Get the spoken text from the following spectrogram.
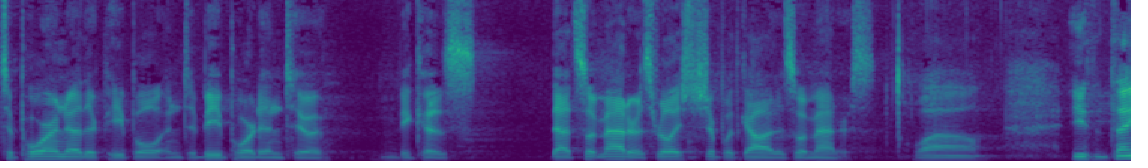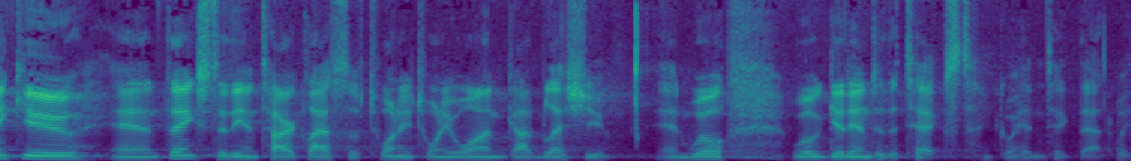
to pour into other people and to be poured into because that's what matters. Relationship with God is what matters. Wow. Ethan, thank you, and thanks to the entire class of 2021. God bless you. And we'll, we'll get into the text. Go ahead and take that with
